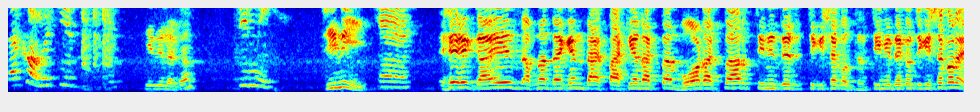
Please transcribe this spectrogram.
দেখো কি দিলে এটা? চিনি। চিনি? হ্যাঁ। এ গাইজ আপনার দেখেন তাকিয়া ডাক্তার বড় ডাক্তার চিনিদের চিকিৎসা করতেছে। চিনি দেখেও চিকিৎসা করে?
